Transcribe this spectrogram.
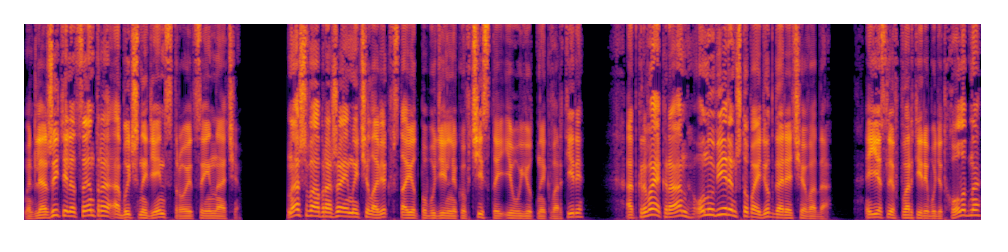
Для жителя центра обычный день строится иначе. Наш воображаемый человек встает по будильнику в чистой и уютной квартире. Открывая кран, он уверен, что пойдет горячая вода. Если в квартире будет холодно,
